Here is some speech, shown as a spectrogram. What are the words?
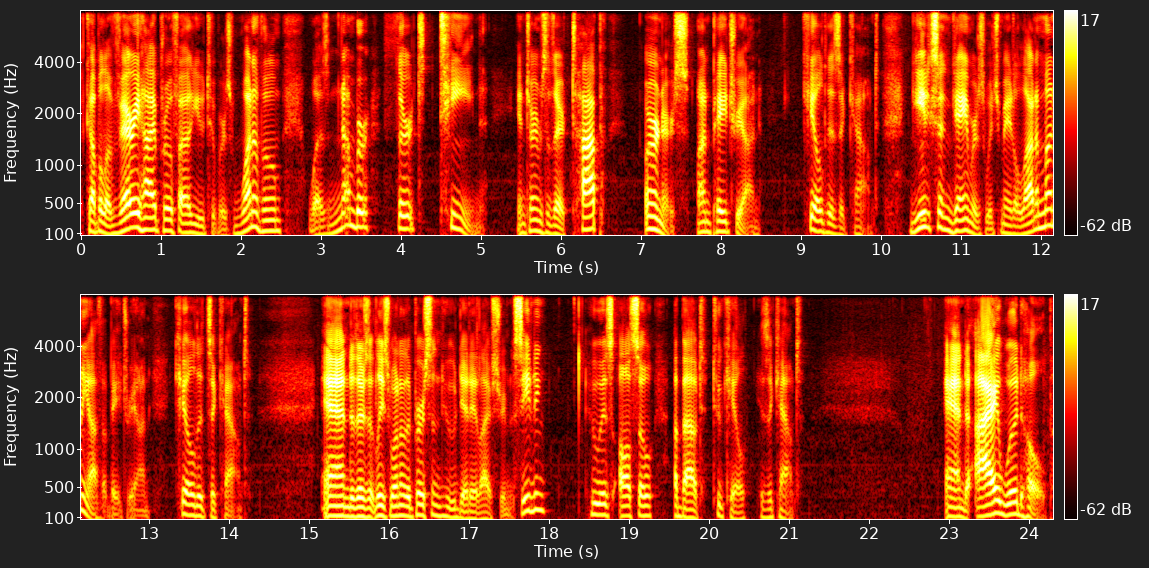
A couple of very high profile YouTubers, one of whom was number 13 in terms of their top earners on Patreon, killed his account. Geeks and Gamers, which made a lot of money off of Patreon, killed its account. And there's at least one other person who did a live stream this evening who is also about to kill his account. And I would hope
